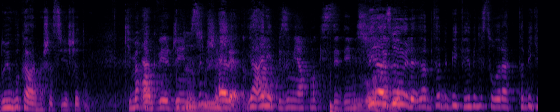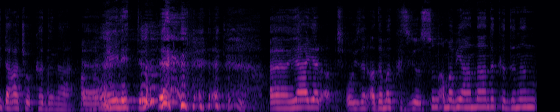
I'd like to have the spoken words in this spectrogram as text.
duygu karmaşası yaşadım. Kime Yani- hak vereceğinizi mi şaşırdınız? Evet, yani- Ha, bizim yapmak istediğimiz şey Biraz bu. öyle. Ya, tabii bir feminist olarak tabii ki daha çok kadına e, meylettim. e, yer yer o yüzden adama kızıyorsun ama bir yandan da kadının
